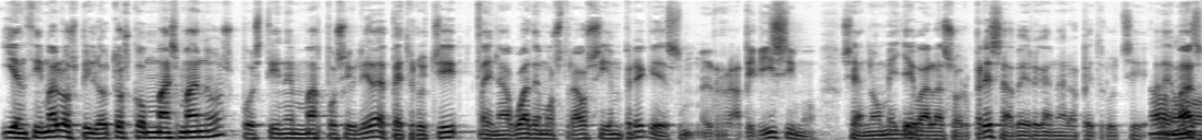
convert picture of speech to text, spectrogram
y encima los pilotos con más manos pues tienen más posibilidades. Petrucci en agua ha demostrado siempre que es rapidísimo, o sea, no me lleva la sorpresa ver ganar a Petrucci. además,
